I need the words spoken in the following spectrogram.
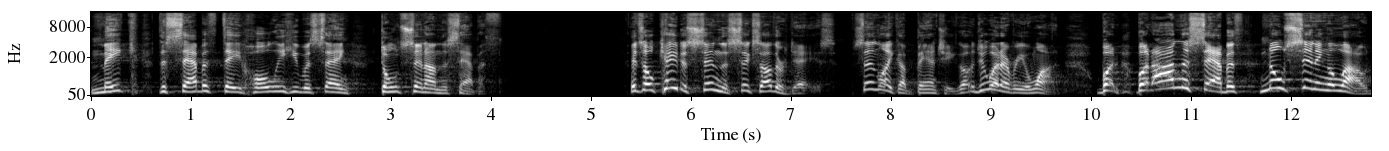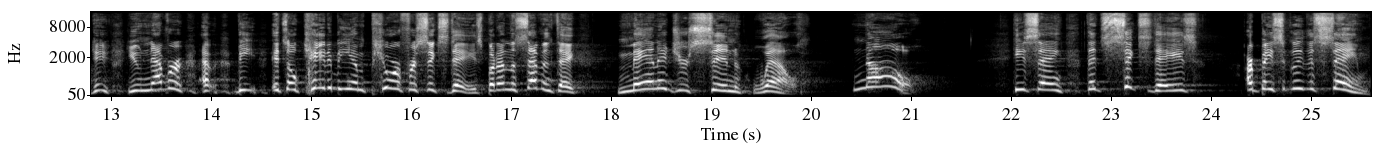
make the Sabbath day holy, he was saying, don't sin on the Sabbath? It's okay to sin the six other days. Sin like a banshee. Go do whatever you want. But, but on the Sabbath, no sinning allowed. You, you never uh, be, it's okay to be impure for six days, but on the seventh day, manage your sin well. No. He's saying that six days are basically the same,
